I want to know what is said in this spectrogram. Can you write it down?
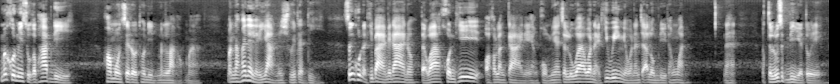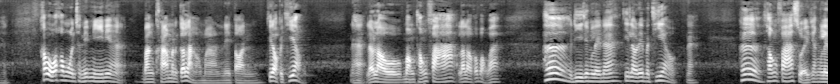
เมื่อคุณมีสุขภาพดีฮอร์โมนเซโรโทนินมันหลั่งออกมา มันทำให้หลาย ๆ อย่างในชีวิตดี ซึ่งคุณอธิบายไม่ได้เนาะแต่ว่าคนที่ออกกำลังกายเนี่ยอย่างผมเนี่ยจะรู้ว่าวันไหนที่วิ่งเนี่ยวันนั้นจะอารมณ์ดีทั้งวันนะฮะจะรู้สึกดีกับตัวเองนะ เขาบอกว่าฮอร์โมนชนิดนี้เนี่ยบางครั้งมันก็หลั่งออกมาในตอนที่เราไปเที่ยวนะฮะแล้วเรามองท้องฟ้าแล้วเราก็บอกว่า เฮ้อดีจังเลยนะ ที่เราได้มาเที่ยวนะเฮ้อท้องฟ้าสวยจังเล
